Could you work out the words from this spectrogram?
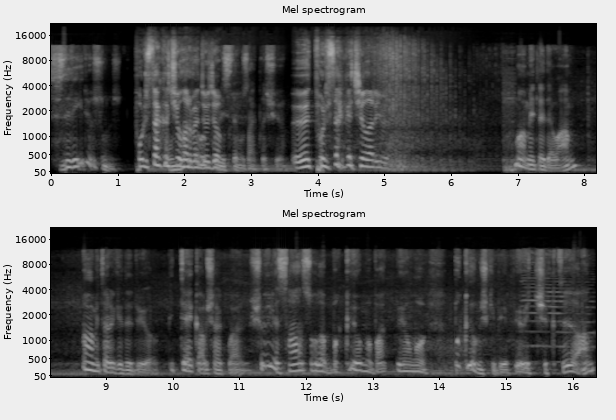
Siz nereye gidiyorsunuz? Polisten kaçıyorlar Onlar da bence o hocam. Polisten uzaklaşıyor. Evet polisten kaçıyorlar gibi. Muhammed'le devam. Muhammed hareket ediyor. Bir T kavşak var. Şöyle sağa sola bakıyor mu bakmıyor mu? Bakıyormuş gibi yapıyor ve çıktığı an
